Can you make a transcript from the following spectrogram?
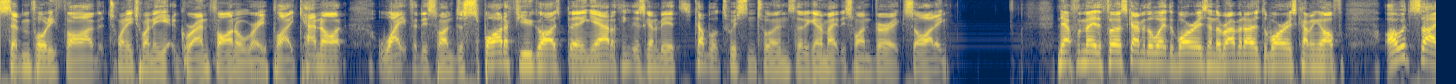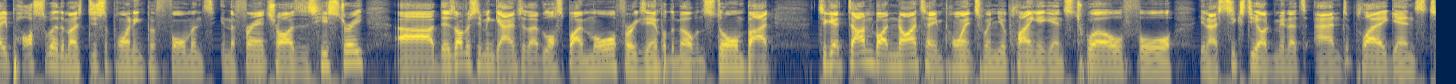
745 2020 grand final replay. Cannot wait for this one, despite a few guys being out. I think there's going to be a couple of twists and turns that are going to make this one very exciting. Now, for me, the first game of the week, the Warriors and the Rabbitohs. The Warriors coming off, I would say, possibly the most disappointing performance in the franchise's history. Uh, there's obviously been games where they've lost by more, for example, the Melbourne Storm, but to get done by 19 points when you're playing against 12 for you know 60 odd minutes and to play against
